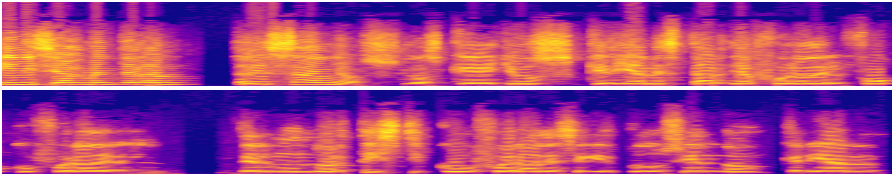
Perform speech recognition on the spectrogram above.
Inicialmente eran tres años los que ellos querían estar ya fuera del foco, fuera del, del mundo artístico, fuera de seguir produciendo, querían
